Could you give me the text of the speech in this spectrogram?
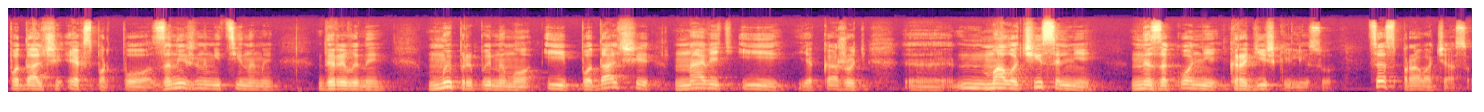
подальший експорт по заниженими цінами деревини. Ми припинимо і подальші, навіть і, як кажуть, е, малочисельні незаконні крадіжки лісу. Це справа часу.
